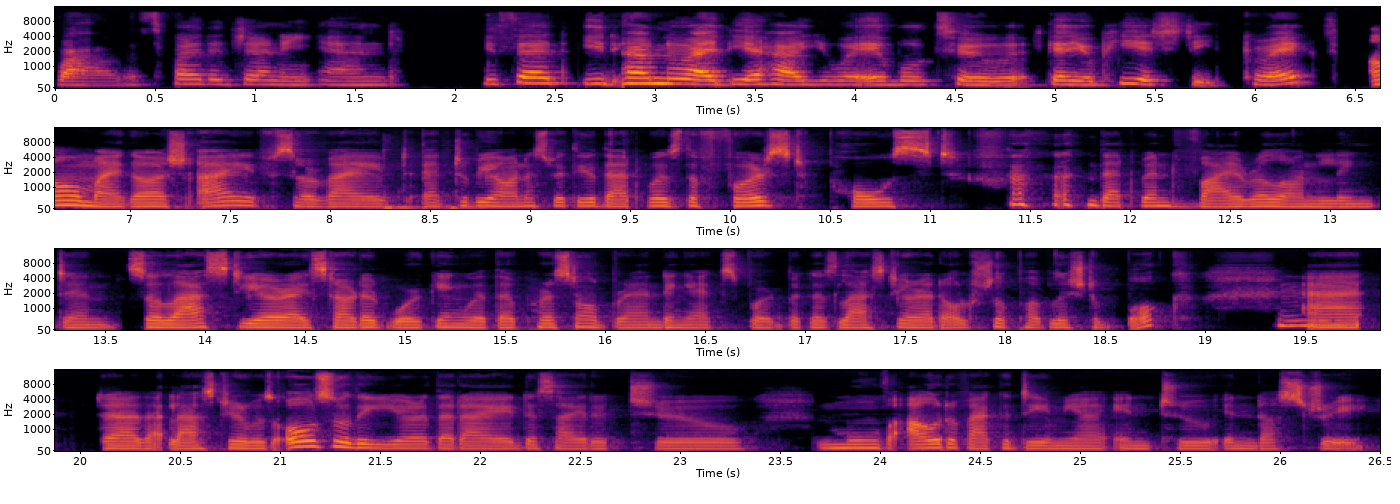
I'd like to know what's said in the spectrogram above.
Wow, that's quite a journey. And you said you had no idea how you were able to get your PhD, correct? Oh my gosh, I've survived. And to be honest with you, that was the first post that went viral on LinkedIn. So last year, I started working with a personal branding expert because last year I'd also published a book. Mm. And uh, that last year was also the year that I decided to move out of academia into industry.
